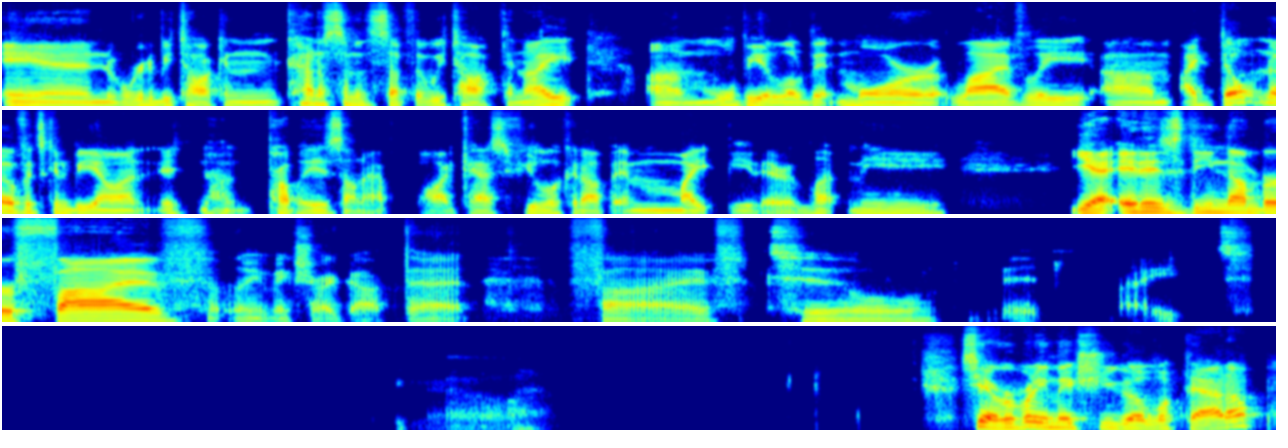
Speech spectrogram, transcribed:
And we're going to be talking kind of some of the stuff that we talked tonight. Um, will be a little bit more lively. Um, I don't know if it's going to be on, it probably is on Apple Podcast. If you look it up, it might be there. Let me, yeah, it is the number five. Let me make sure I got that. Five till midnight. So yeah, everybody make sure you go look that up.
